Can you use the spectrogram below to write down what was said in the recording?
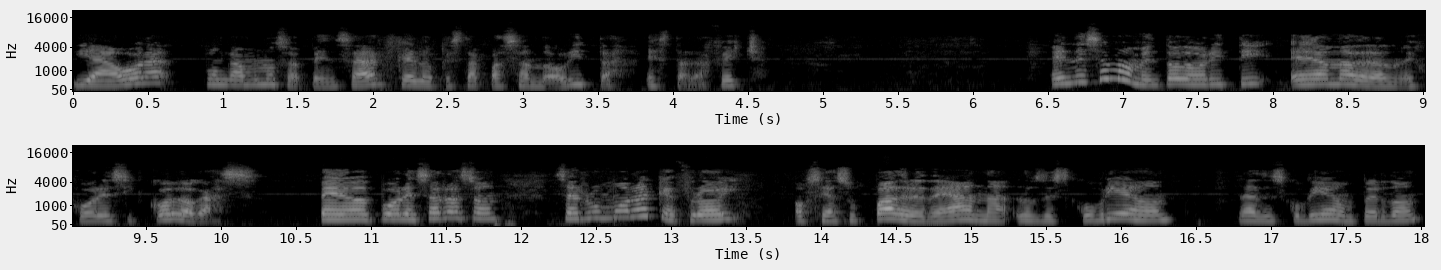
Y ahora pongámonos a pensar qué es lo que está pasando ahorita, esta la fecha. En ese momento Dorothy era una de las mejores psicólogas, pero por esa razón se rumora que Freud, o sea, su padre de Ana, los descubrieron, las descubrieron, perdón,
